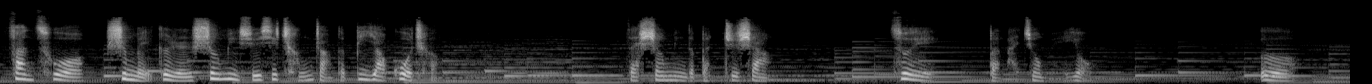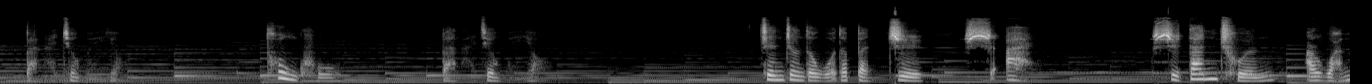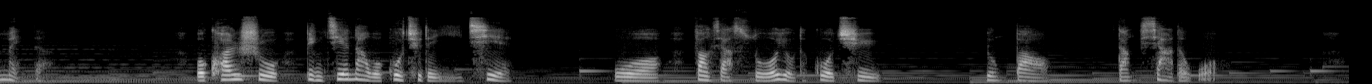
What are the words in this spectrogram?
犯错是每个人生命学习成长的必要过程。在生命的本质上，罪本来就没有，恶本来就没有，痛苦本来就没有。真正的我的本质是爱，是单纯。而完美的，我宽恕并接纳我过去的一切，我放下所有的过去，拥抱当下的我。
